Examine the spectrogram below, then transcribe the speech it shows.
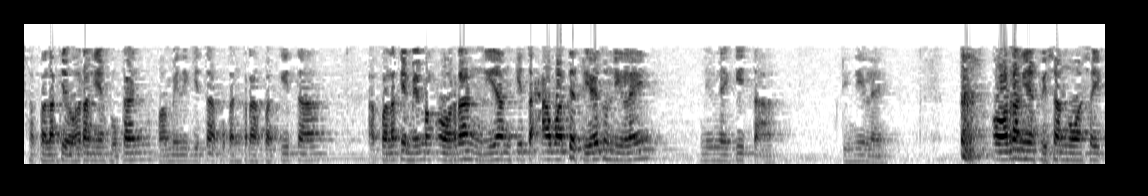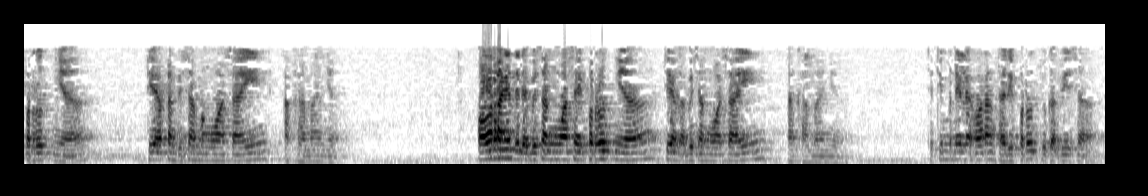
Apalagi orang yang bukan family kita, bukan kerabat kita, apalagi memang orang yang kita khawatir dia itu nilai nilai kita. Dinilai. orang yang bisa menguasai perutnya, dia akan bisa menguasai agamanya. Orang yang tidak bisa menguasai perutnya, dia nggak bisa menguasai agamanya. Jadi menilai orang dari perut juga bisa.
